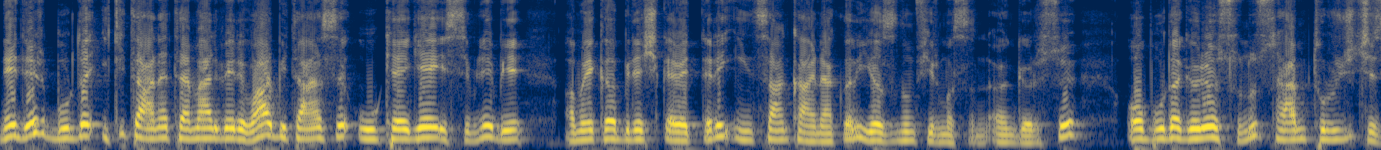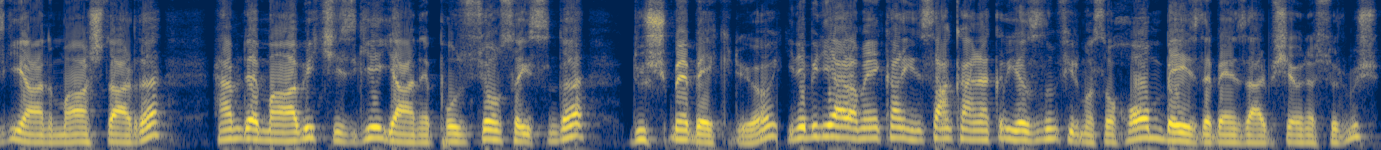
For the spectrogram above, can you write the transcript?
Nedir? Burada iki tane temel veri var. Bir tanesi UKG isimli bir Amerika Birleşik Devletleri insan kaynakları yazılım firmasının öngörüsü. O burada görüyorsunuz hem turuncu çizgi yani maaşlarda hem de mavi çizgi yani pozisyon sayısında düşme bekliyor. Yine bir diğer Amerikan insan kaynakları yazılım firması Homebase de benzer bir şey öne sürmüş.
